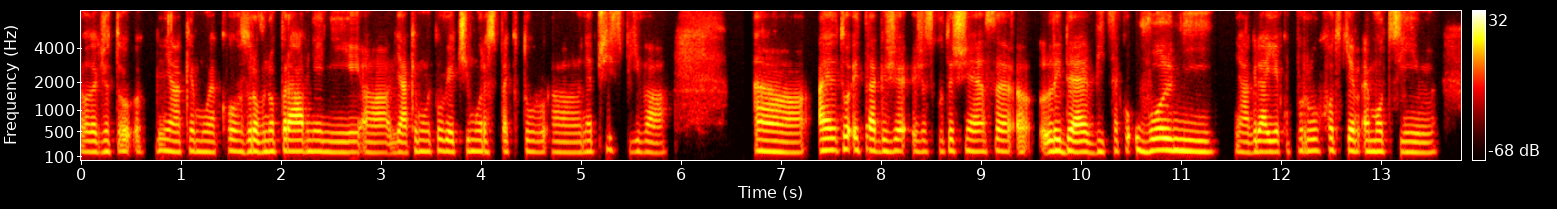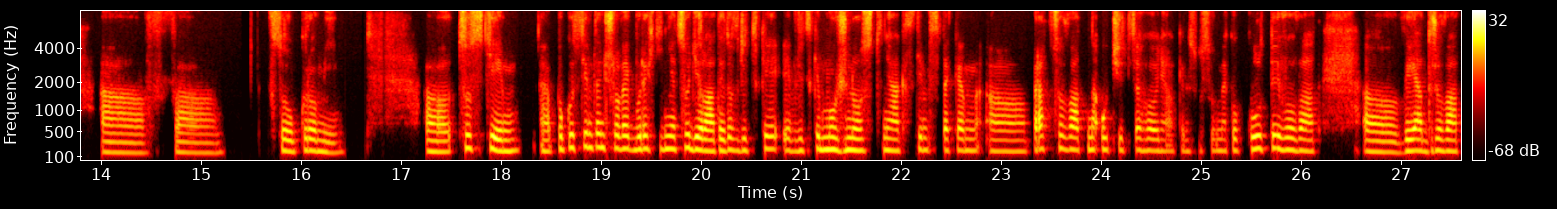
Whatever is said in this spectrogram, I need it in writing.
Jo, takže to k nějakému jako zrovnoprávnění a nějakému jako většímu respektu nepřispívá. A je to i tak, že, že skutečně se lidé víc jako uvolní, nějak dají jako průchod těm emocím, v, v soukromí. Co s tím? Pokud s tím ten člověk bude chtít něco dělat, je to vždycky, je vždycky možnost nějak s tím vztekem pracovat, naučit se ho nějakým způsobem jako kultivovat, vyjadřovat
